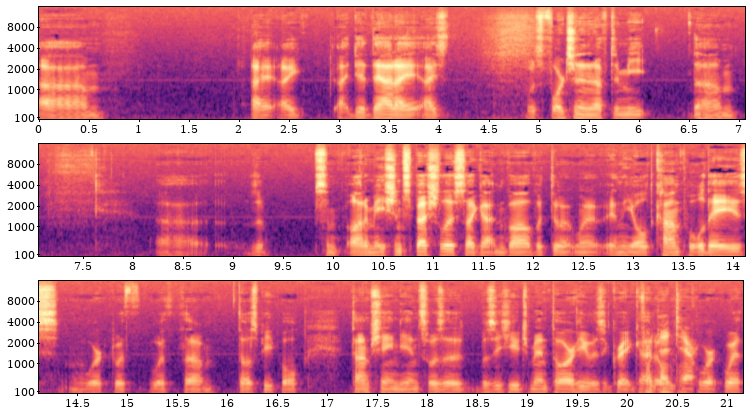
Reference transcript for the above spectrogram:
um, I, I, I did that. I, I, was fortunate enough to meet um, the, some automation specialists. I got involved with doing in the old Compool days. Worked with with um, those people. Tom Shandians was a was a huge mentor. He was a great guy From to work with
